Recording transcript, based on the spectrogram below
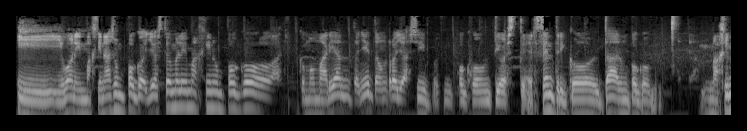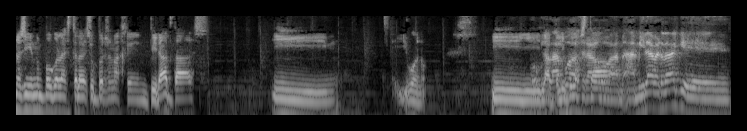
Y, bueno, imaginaos un poco, yo esto me lo imagino un poco como María Antoñeta, un rollo así, pues un poco un tío este- excéntrico y tal, un poco, imagino siguiendo un poco la estela de su personaje en Piratas. Y, y bueno, y Ojalá la película está... A, mí la verdad que...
